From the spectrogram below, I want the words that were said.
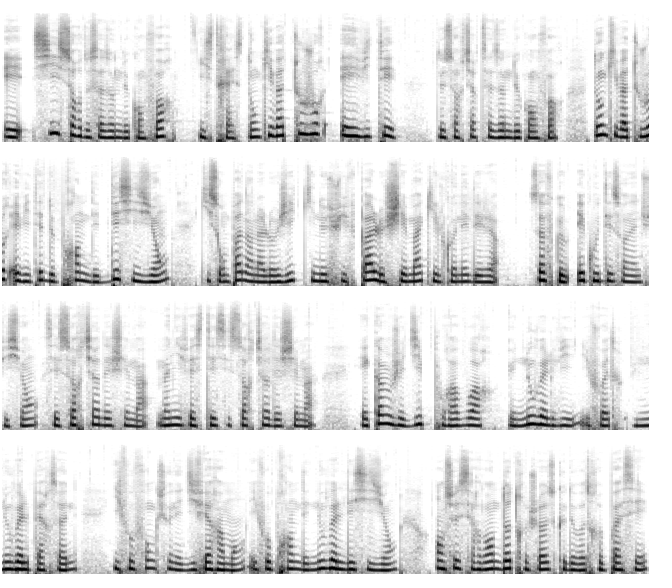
Et s'il sort de sa zone de confort, il stresse. Donc il va toujours éviter de sortir de sa zone de confort. Donc il va toujours éviter de prendre des décisions qui ne sont pas dans la logique, qui ne suivent pas le schéma qu'il connaît déjà. Sauf que écouter son intuition, c'est sortir des schémas. Manifester, c'est sortir des schémas. Et comme je dis, pour avoir une nouvelle vie, il faut être une nouvelle personne, il faut fonctionner différemment, il faut prendre des nouvelles décisions en se servant d'autre chose que de votre passé,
